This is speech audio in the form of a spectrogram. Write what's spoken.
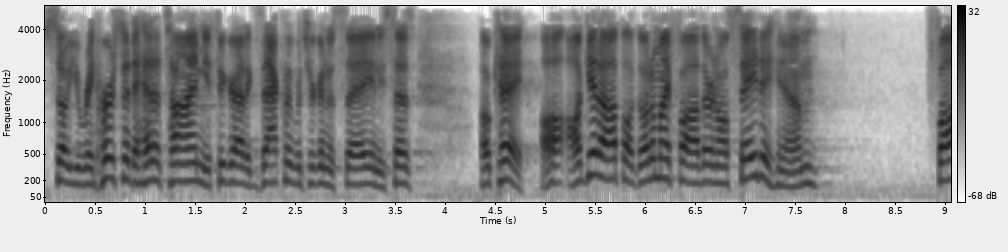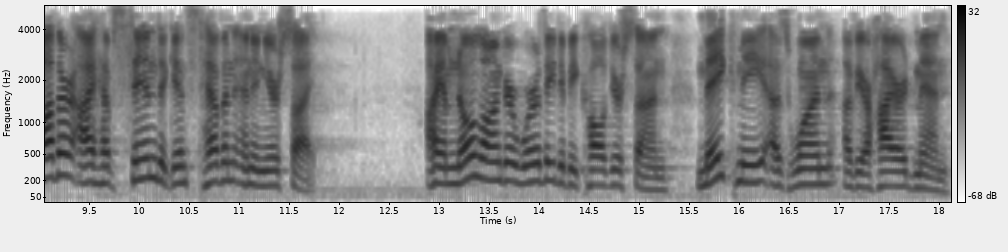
so you rehearse it ahead of time. You figure out exactly what you're going to say, and he says, Okay, I'll, I'll get up, I'll go to my father, and I'll say to him, Father, I have sinned against heaven and in your sight. I am no longer worthy to be called your son. Make me as one of your hired men.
